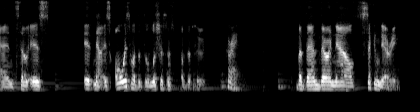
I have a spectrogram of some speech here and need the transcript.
and so is it now it's always about the deliciousness of the food. Correct. but then there are now secondary,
